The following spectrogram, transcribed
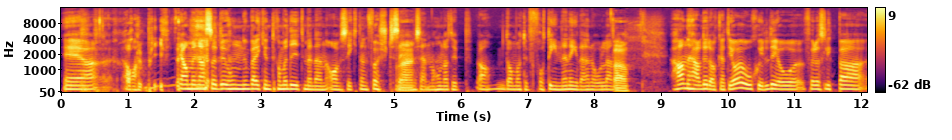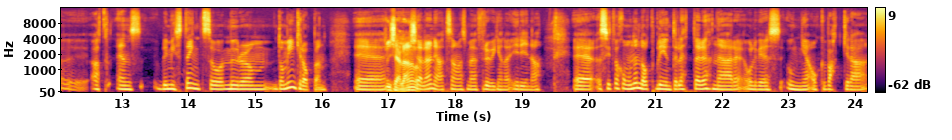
Eh, Har det blivit det? Ja, men alltså det, hon verkar inte komma dit med den avsikten först, säger sen. Men hon har typ, ja, de har typ fått in henne i den rollen. Ja. Han hävdar dock att jag är oskyldig och för att slippa eh, att ens bli misstänkt så murar de, de in kroppen. Eh, I källaren, I källaren ja, tillsammans med frugan Irina. Eh, situationen dock blir inte lättare när Olivers unga och vackra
